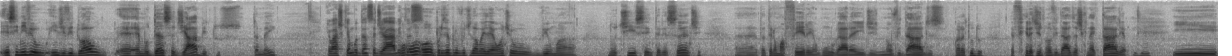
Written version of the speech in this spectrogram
esse nível individual é, é, mudança de hábitos também? Eu acho que é mudança de hábitos. Ou, ou, por exemplo, eu vou te dar uma ideia. Ontem eu vi uma notícia interessante. Está uh, tendo uma feira em algum lugar aí de novidades. Agora tudo é feira de novidades, acho que na Itália. Uhum. E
